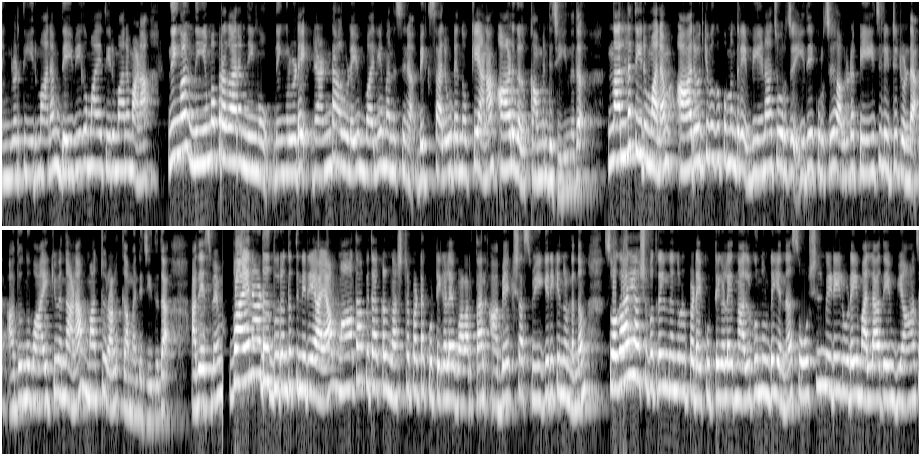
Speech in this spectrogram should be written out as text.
നിങ്ങളുടെ തീരുമാനം ദൈവികമായ തീരുമാനമാണ്. നിങ്ങൾ നിയമപ്രകാരം നീങ്ങൂ. നിങ്ങളുടെ രണ്ടാളുടെയും വലിയ മനസ്സിന് ബിഗ് സല്യൂട്ട് എന്നൊക്കെയാണ് ആളുകൾ കമന്റ് ചെയ്യുന്നത്. നല്ല തീരുമാനം. ആരോഗ്യവകുപ്പ് മന്ത്രി വീണ ജോർജ് ഇതേക്കുറിച്ച് അവരുടെ പേജിൽ ഇട്ടിട്ടുണ്ട്. അതൊന്ന് വായിക്കുമെന്നാണ് മറ്റൊരാൾ കമന്റ് ചെയ്തത്. അതേസമയം വയനാട് ദുരന്തത്തിനിരയായ മാതാപിതാക്കൾ നഷ്ടപ്പെട്ട കുട്ടികളെ വളർത്താൻ അപേക്ഷ സ്വീകരിക്കുന്നുണ്ടെന്നും സ്വകാര്യ ആശുപത്രിയിൽ നിന്നുൾപ്പെടെ കുട്ടികളെ നൽകുന്നുണ്ട് എന്ന് സോഷ്യൽ മീഡിയയിലൂടെയും അല്ലാതെയും വ്യാജ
